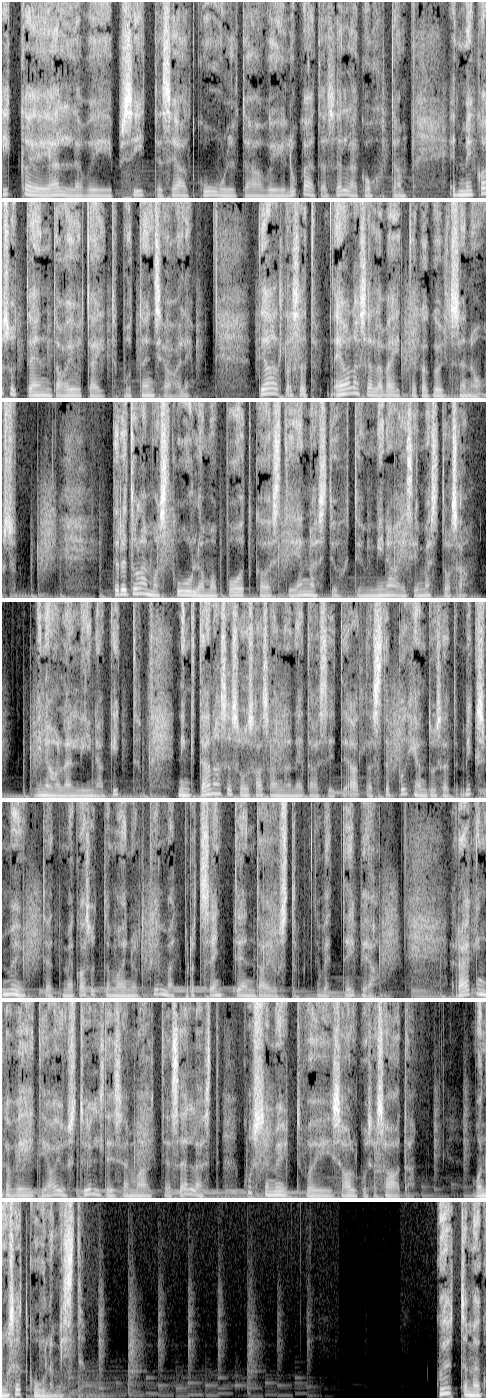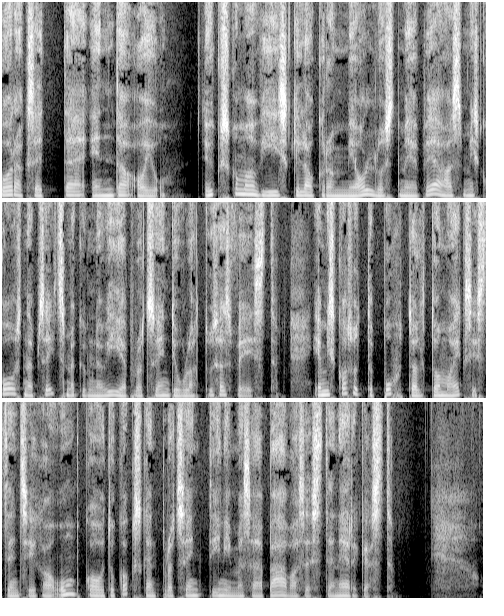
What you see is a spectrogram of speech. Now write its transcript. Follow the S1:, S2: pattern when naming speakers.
S1: ikka ja jälle võib siit ja sealt kuulda või lugeda selle kohta, et me ei kasuta enda aju täit potentsiaali. teadlased ei ole selle väitega ka üldse nõus. tere tulemast kuulama podcasti Ennast juhtiv mina esimest osa. mina olen Liina Kitt ning tänases osas annan edasi teadlaste põhjendused, miks müüt, et me kasutame ainult kümmet protsenti enda ajust, vett ei pea. räägin ka veidi ajust üldisemalt ja sellest, kust see müüt võis alguse saada mõnusat kuulamist. kujutame korraks ette enda aju. üks koma viis kilogrammi ollust meie peas, mis koosneb seitsmekümne viie protsendi ulatuses veest ja mis kasutab puhtalt oma eksistentsiga umbkaudu kakskümmend protsenti inimese päevasest energiast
